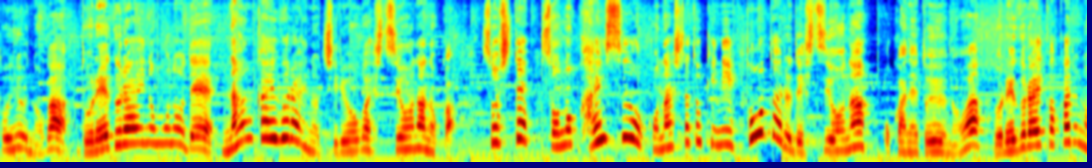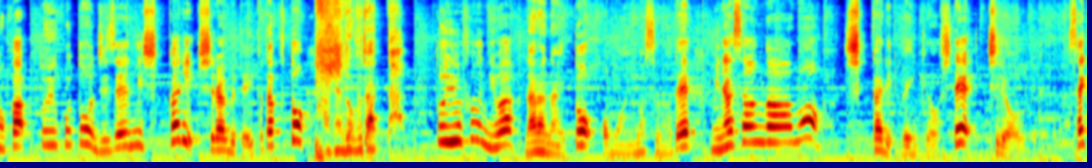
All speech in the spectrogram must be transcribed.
というのがどれぐらいのもので何回ぐらいの治療が必要なのか。そしてその回数をこなした時にトータルで必要なお金というのはどれぐらいかかるのかということを事前にしっかり調べていただくと金ドブだった。というふうにはならないと思いますので皆さん側もしっかり勉強して治療を受けてください。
